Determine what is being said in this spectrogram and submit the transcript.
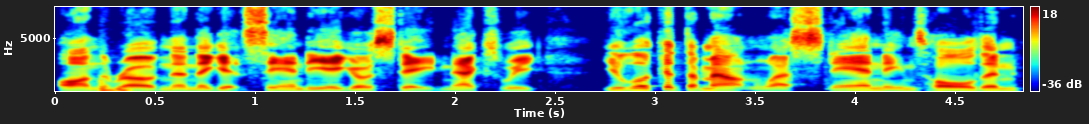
on the road, and then they get San Diego State next week. You look at the Mountain West standings, Holden.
